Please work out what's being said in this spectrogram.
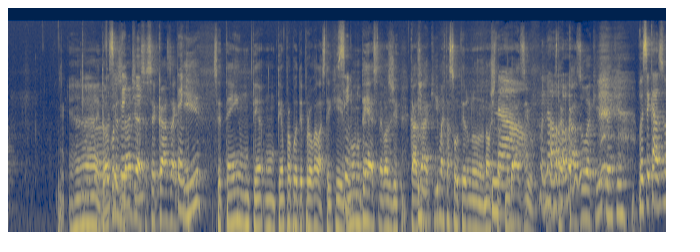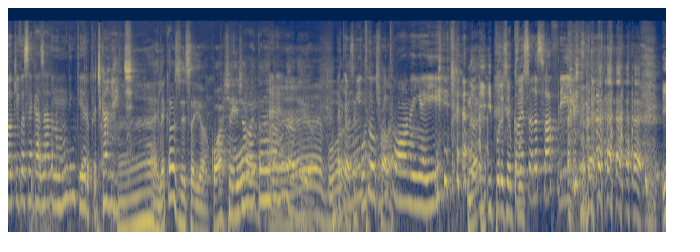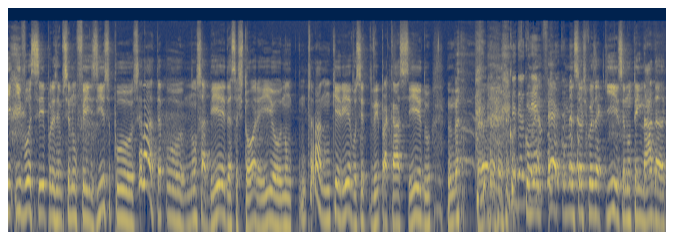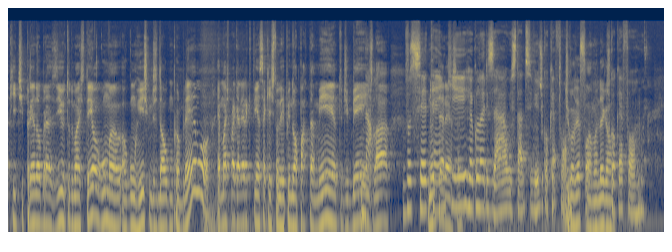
Ah, então a Você curiosidade tem é que- essa: você casa aqui, você tem um, te um tempo para poder provar lá. Você tem que. Não, não tem esse negócio de casar aqui, mas tá solteiro no, no Não, Brasil. não. Você tá- casou aqui, tem que. você casou aqui, você é casado no mundo inteiro, praticamente. Ah, é legal isso aí, ó. O corte aí já vai estar tá, mandando aí, ó. É, boa. Vai ter Essa é muito, falar. muito homem aí Não, e, e, por exemplo, você, começando a suar frio. e, e você, por exemplo, você não fez isso por, sei lá, até por não saber dessa história aí, ou não, sei lá, não querer, você veio pra cá cedo. Deu tempo. É, começou as coisas aqui, você não tem nada que te prenda ao Brasil e tudo mais. Tem alguma, algum risco de dar algum problema? Ou é mais pra galera que tem essa questão, de repente, do apartamento, de bens Não. lá? Você Não tem interessa. que regularizar o estado civil de qualquer forma. De qualquer forma, legal. De qualquer forma.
